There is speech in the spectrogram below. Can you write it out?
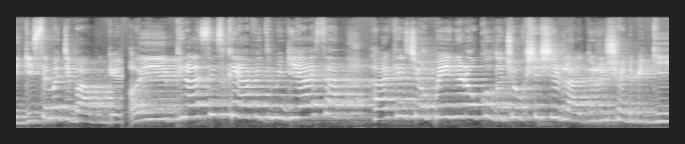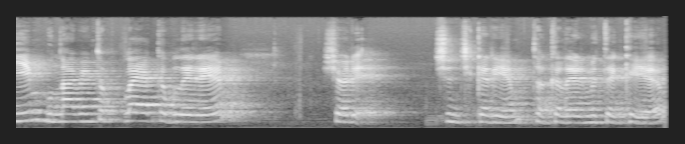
Ne giysem acaba bugün? Ay prenses kıyafetimi giyersem herkes çok beğenir okulda çok şaşırırlar. Durun şöyle bir giyeyim. Bunlar benim topuklu ayakkabılarım. Şöyle şunu çıkarayım. Takalarımı takayım.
